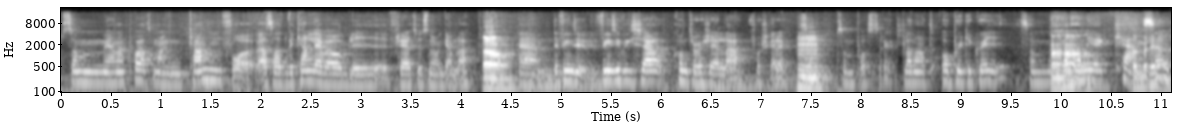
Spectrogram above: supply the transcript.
som menar på att man kan få, alltså att vi kan leva och bli flera tusen år gamla. Ja. Eh, Det finns, det finns ju vissa kontroversiella forskare Mm. som, som påstår det. Bland annat Aubrey de Grey, som Aha. han är Vem är cancelled.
